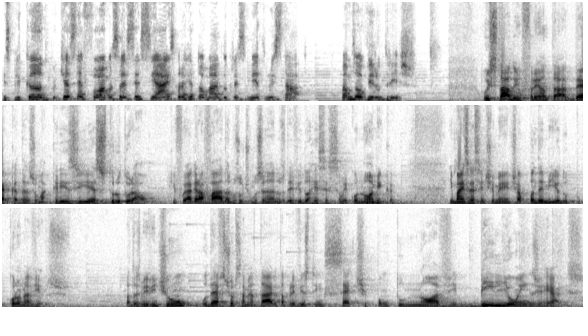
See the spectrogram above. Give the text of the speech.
explicando por que as reformas são essenciais para a retomada do crescimento no estado. Vamos ouvir um trecho. O estado enfrenta há décadas uma crise estrutural que foi agravada nos últimos anos devido à recessão econômica e, mais recentemente, à pandemia do coronavírus. Para 2021, o déficit orçamentário está previsto em 7,9 bilhões de reais,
